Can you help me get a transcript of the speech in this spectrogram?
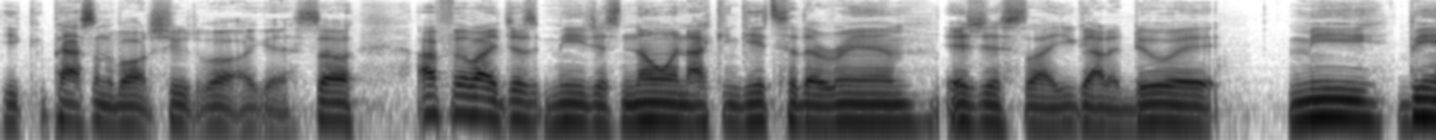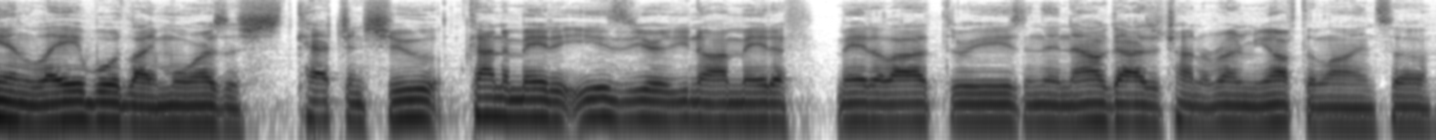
he could pass on the ball to shoot the ball, I guess. So I feel like just me just knowing I can get to the rim, it's just like you got to do it. Me being labeled like more as a catch and shoot kind of made it easier. You know, I made a made a lot of threes, and then now guys are trying to run me off the line, so it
